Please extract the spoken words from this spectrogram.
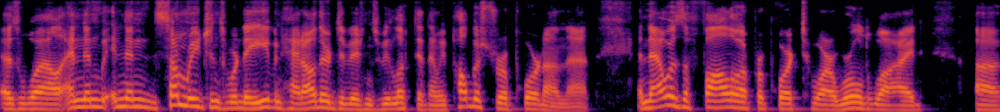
as well. And then and then some regions where they even had other divisions we looked at them. We published a report on that. And that was a follow-up report to our worldwide uh,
